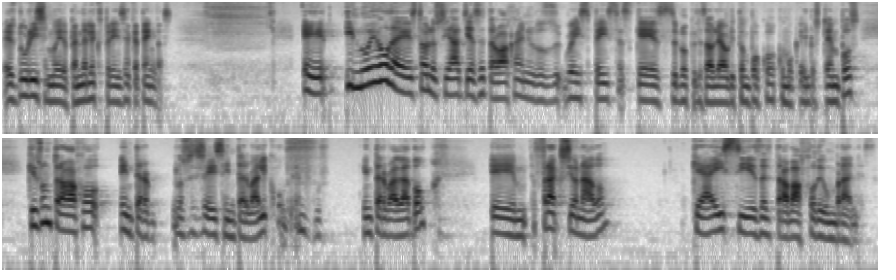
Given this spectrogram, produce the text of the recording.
es durísimo y depende de la experiencia que tengas. Eh, y luego de esta velocidad ya se trabaja en los race paces, que es lo que les hablé ahorita un poco, como que los tempos, que es un trabajo, no sé si se dice interválico, intervalado, em, fraccionado, que ahí sí es el trabajo de umbrales.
